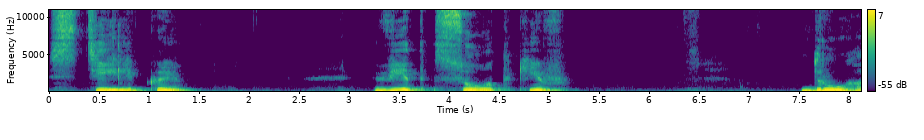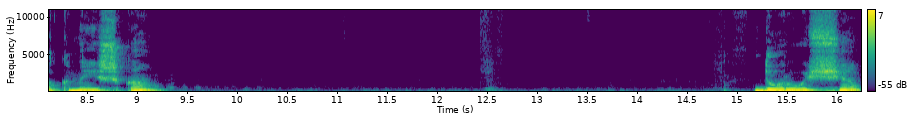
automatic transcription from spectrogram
стільки відсотків друга книжка дорожча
